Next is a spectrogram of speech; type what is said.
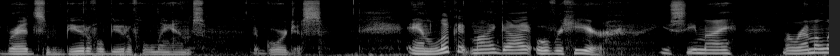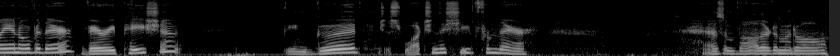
bred some beautiful, beautiful lambs. They're gorgeous. And look at my guy over here. You see my Maremma laying over there? Very patient, being good, just watching the sheep from there. Hasn't bothered him at all.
